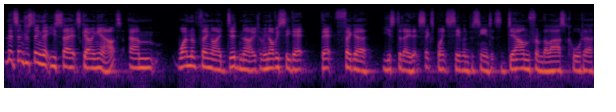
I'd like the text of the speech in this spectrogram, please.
that's interesting that you say it's going out. Um, one thing I did note, I mean, obviously that that figure yesterday, that 6.7%, it's down from the last quarter.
